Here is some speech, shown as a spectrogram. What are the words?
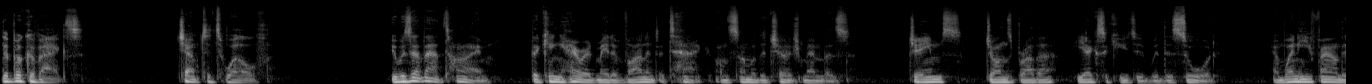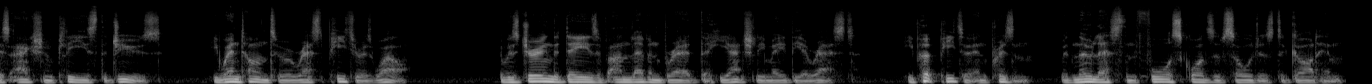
The Book of Acts, Chapter 12. It was at that time that King Herod made a violent attack on some of the church members. James, John's brother, he executed with the sword. And when he found this action pleased the Jews, he went on to arrest Peter as well. It was during the days of unleavened bread that he actually made the arrest. He put Peter in prison with no less than four squads of soldiers to guard him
